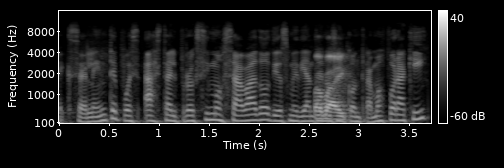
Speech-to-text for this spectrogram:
Excelente, pues hasta el próximo sábado, Dios mediante, nos encontramos por aquí.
